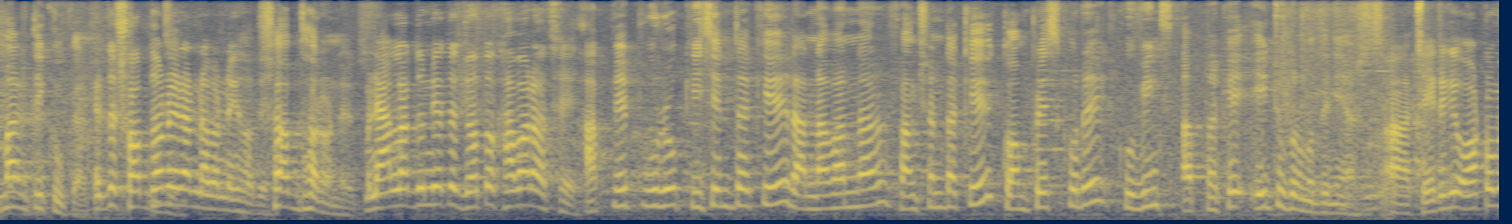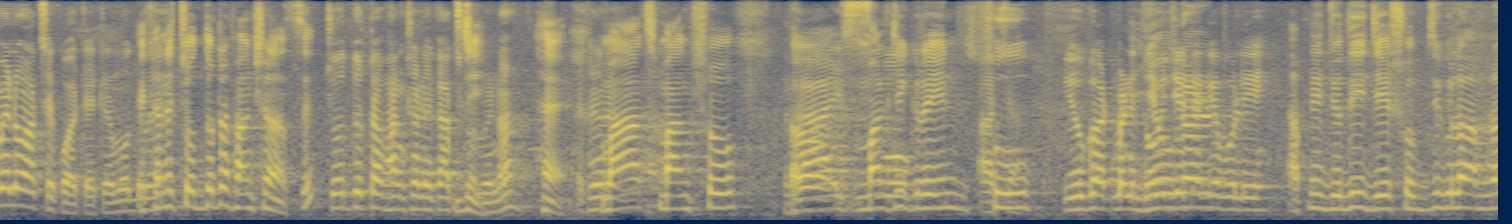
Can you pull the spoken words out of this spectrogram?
মাল্টি কুকার এটা তো সব ধরনের রান্না বান্নাই হবে। সব ধরনের। মানে আল্লাহর দুনিয়াতে যত খাবার আছে। আপনি পুরো কিচেনটাকে রান্নাবান্নার ফাংশনটাকে কম্প্রেস করে কুভিংস আপনাকে এইটুকুর মধ্যে নিয়ে আসছে। আচ্ছা এটা কি অটোমেনও আছে কয়টা? এটার মধ্যে এখানে চোদ্দটা ফাংশন আছে। চোদ্দটা ফাংশনে কাজ করবে না? হ্যাঁ। মাছ মাংস রাইস মাল্টিগ্রেন স্যুপ ইউগার্ট মানে দই যেটাকে বলি। আপনি যদি যে সবজিগুলো আমরা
